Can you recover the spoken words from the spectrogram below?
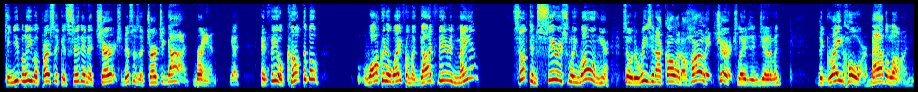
Can you believe a person could sit in a church? This is a Church of God brand, okay, and feel comfortable walking away from a God fearing man? Something seriously wrong here. So the reason I call it a harlot church, ladies and gentlemen, the great whore, Babylon.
